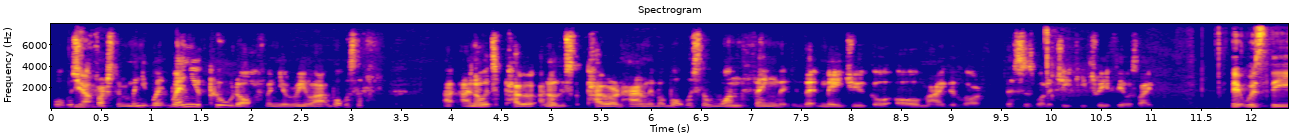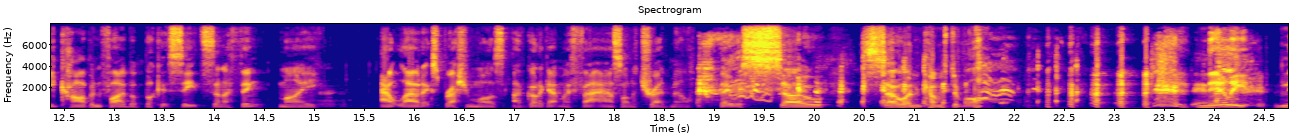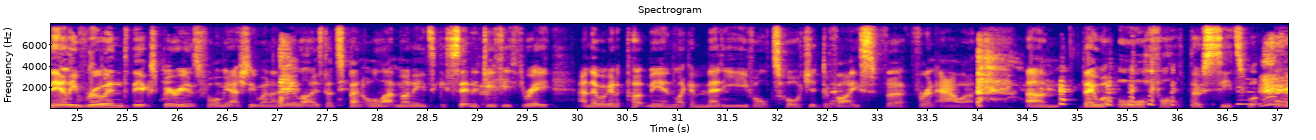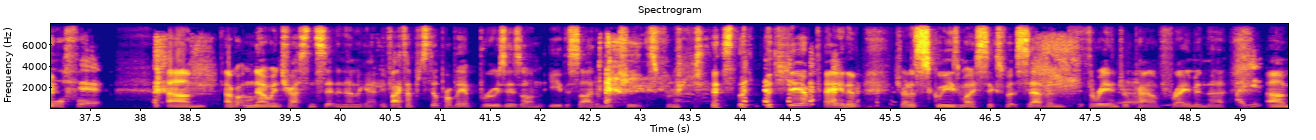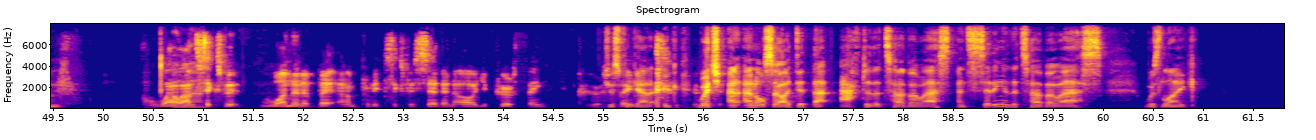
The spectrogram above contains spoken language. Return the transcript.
what was Yeah. your first? When you when, when you pulled off, when you realized, what was the? I know it's power. I know it's power and handling, but what was the one thing that that made you go, "Oh my good lord, this is what a GT3 feels like"? It was the carbon fiber bucket seats, and I think my out loud expression was, "I've got to get my fat ass on a treadmill." They were so so uncomfortable. nearly nearly ruined the experience for me actually when I realized I'd spent all that money to sit in a GT3 and they were going to put me in like a medieval tortured device for for an hour. Um, they were awful. Those seats were awful. Um, I've got no interest in sitting in them again. In fact, I still probably have bruises on either side of my cheeks from just the, the sheer pain of trying to squeeze my six foot seven, three hundred pound frame in there. Um, Oh wow, Oh, I'm six foot one and a bit. I'm pretty six foot seven. Oh, you poor thing. You poor just thing. forget it. Which and, and also I did that after the Turbo S, and sitting in the Turbo S was like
